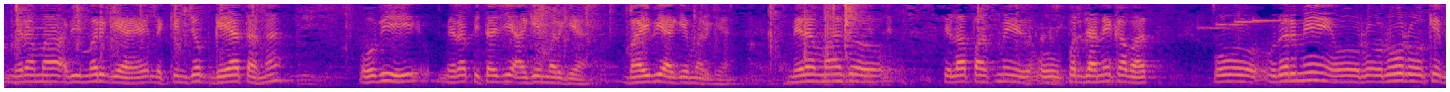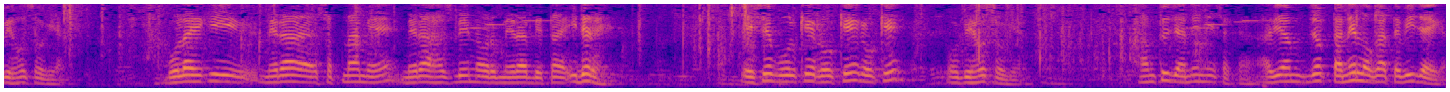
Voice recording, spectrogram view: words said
मेरा माँ अभी मर गया है लेकिन जब गया था ना वो भी मेरा पिताजी आगे मर गया भाई भी आगे मर गया। मेरा माँ जो सिला पास में ऊपर जाने का बाद वो उधर में वो रो रो, के बेहोश हो गया। बोला है कि मेरा सपना में मेरा हस्बैंड और मेरा बेटा इधर है। ऐसे बोल के रोके रोके वो बेहोश हो गया। हम तो जाने नहीं सका। अभी हम जब तने होगा तभी जाएगा।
